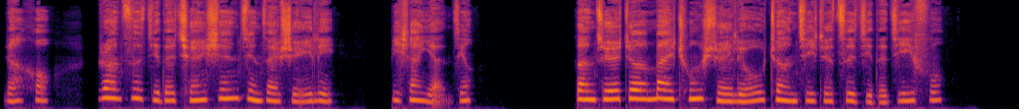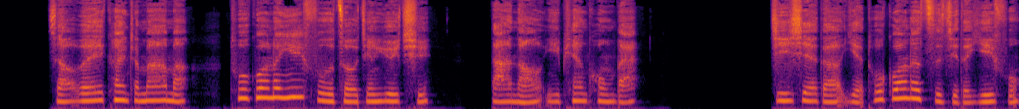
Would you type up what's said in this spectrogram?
然后让自己的全身浸在水里，闭上眼睛，感觉着脉冲水流撞击着自己的肌肤。小薇看着妈妈脱光了衣服走进浴池，大脑一片空白，机械的也脱光了自己的衣服，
